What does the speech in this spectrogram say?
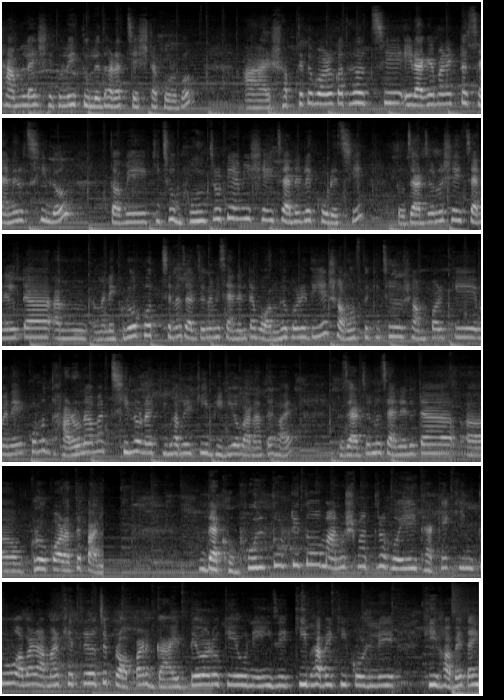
সামলাই সেগুলোই তুলে ধরার চেষ্টা করব। আর সব থেকে বড় কথা হচ্ছে, এর আগে আমার একটা চ্যানেল ছিল, তবে কিছু ভুল ত্রুটি আমি সেই চ্যানেলে করেছি। তো যার জন্য সেই চ্যানেলটা মানে গ্রো হচ্ছে না, যার জন্য আমি চ্যানেলটা বন্ধ করে দিয়ে সমস্ত কিছু সম্পর্কে মানে কোনো ধারণা আমার ছিল না কীভাবে কি ভিডিও বানাতে হয়। তো যার জন্য চ্যানেলটা গ্রো করাতে পারি। দেখো, ভুল ত্রুটি তো মানুষ মাত্র হয়েই থাকে, কিন্তু আবার আমার ক্ষেত্রে হচ্ছে প্রপার গাইড দেওয়ারও কেউ নেই যে কীভাবে কি করলে কি হবে, তাই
